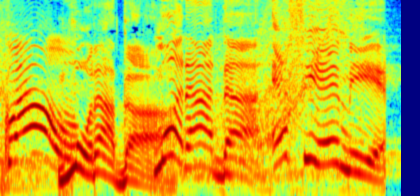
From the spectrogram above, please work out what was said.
Qual? Morada. Morada FM.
